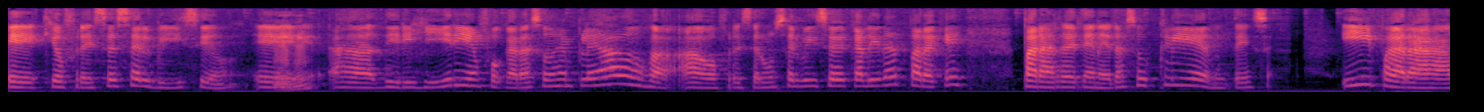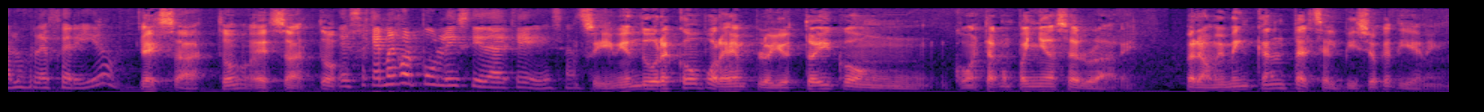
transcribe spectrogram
Eh, que ofrece servicio, eh, a dirigir y enfocar a sus empleados a, a ofrecer un servicio de calidad. ¿Para qué? Para retener a sus clientes y para los referidos. Exacto, exacto. Esa, ¿Qué mejor publicidad que esa? Sí, bien duro. Es como, por ejemplo, yo estoy con, con esta compañía de celulares, pero a mí me encanta el servicio que tienen.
